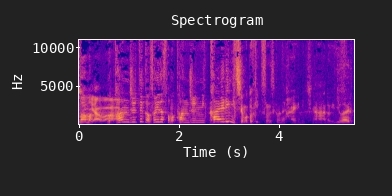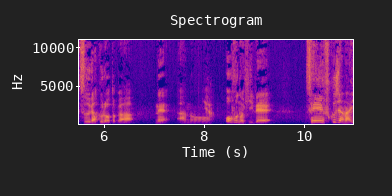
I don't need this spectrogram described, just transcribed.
まあまあ単純っていうかそれ出すともう単純に帰り道でもドキッとするんですけどね。帰り道なドキドキいわゆる通学路とかねあのオフの日で制服じゃない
